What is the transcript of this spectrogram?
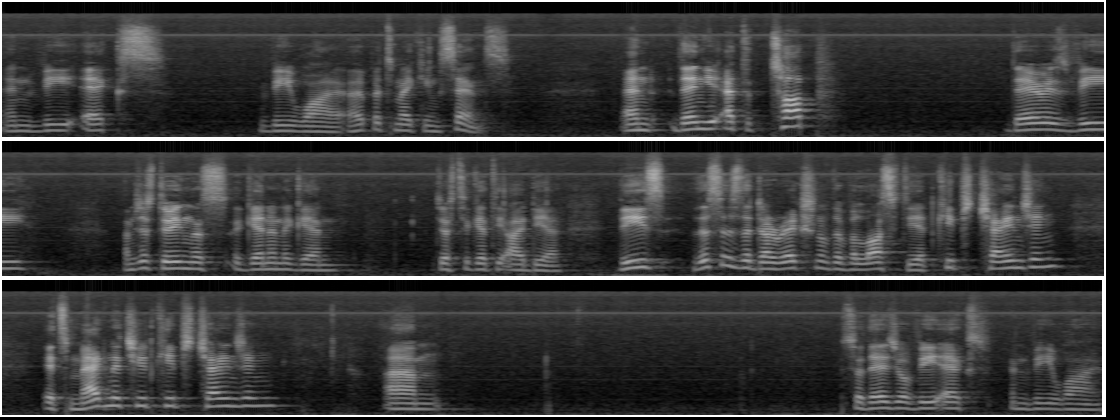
and Vx, Vy. I hope it's making sense. And then you at the top, there is V. I'm just doing this again and again, just to get the idea. These, this is the direction of the velocity. It keeps changing. Its magnitude keeps changing. Um, so there's your Vx and Vy.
